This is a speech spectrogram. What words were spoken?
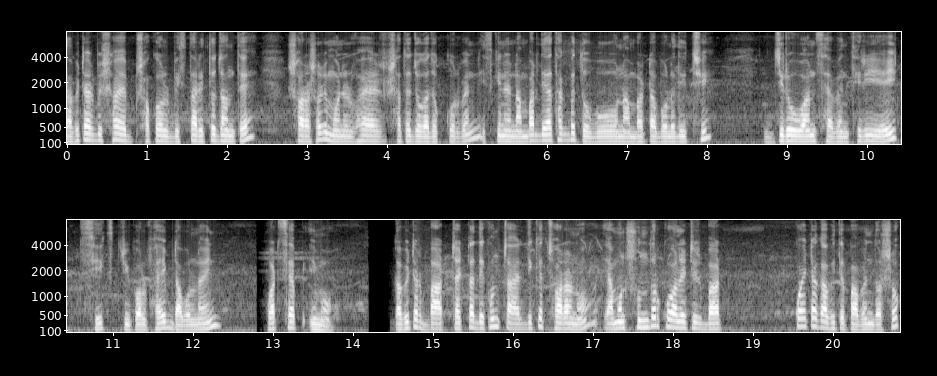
গাভীটার বিষয়ে সকল বিস্তারিত জানতে সরাসরি মইনুল ভাইয়ের সাথে যোগাযোগ করবেন। স্ক্রিনে নাম্বার দেওয়া থাকবে, তবুও নাম্বারটা বলে দিচ্ছি, zero one seven three eight six triple five double nine WhatsApp imo. গাভীটার বাট চারটা দেখুন, চারদিকে ছড়ানো। এমন সুন্দর কোয়ালিটির বাট কয়টা গাভীতে পাবেন দর্শক?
